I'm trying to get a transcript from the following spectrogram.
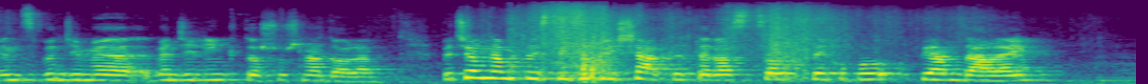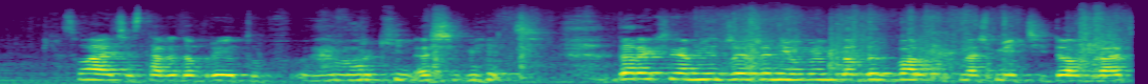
Więc będziemy, będzie link do Szusz na dole. Wyciągam tutaj z tej dużej siaty teraz, co tutaj kupiłam dalej. Słuchajcie, stary dobry YouTube, worki na śmieci. Darek się na mnie drze, że nie umiem dobrych worków na śmieci dobrać.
